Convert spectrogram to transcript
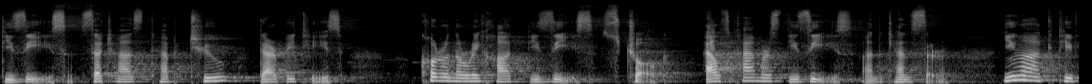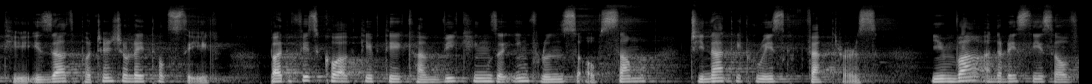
diseases such as type 2 diabetes, coronary heart disease, stroke, Alzheimer's disease, and cancer. Inactivity is thus potentially toxic, but physical activity can weaken the influence of some genetic risk factors. In one analysis of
